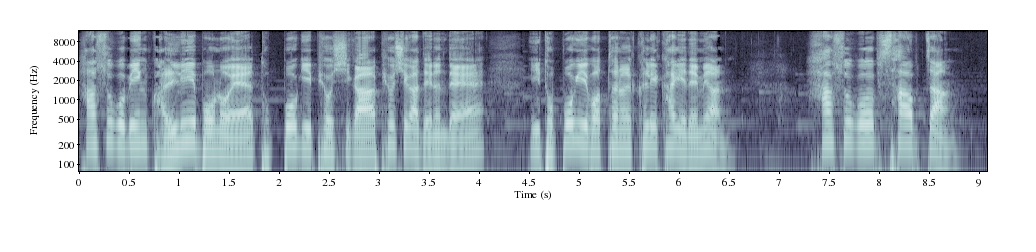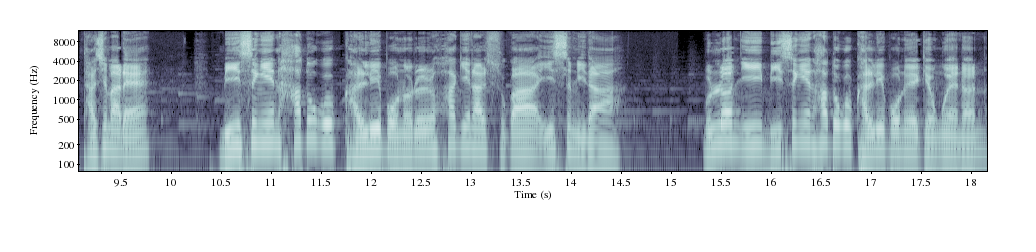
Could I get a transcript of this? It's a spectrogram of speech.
하수급인 관리 번호에 돋보기 표시가 표시가 되는데 이 돋보기 버튼을 클릭하게 되면 하수급 사업장 다시 말해 미승인 하도급 관리 번호를 확인할 수가 있습니다. 물론 이 미승인 하도급 관리 번호의 경우에는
